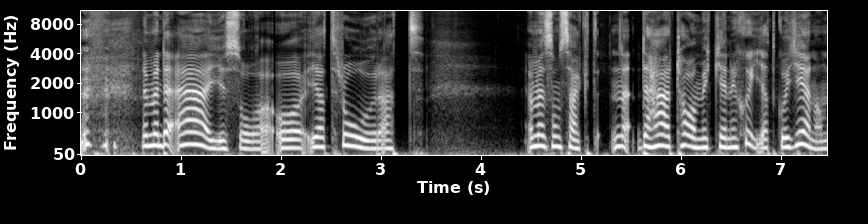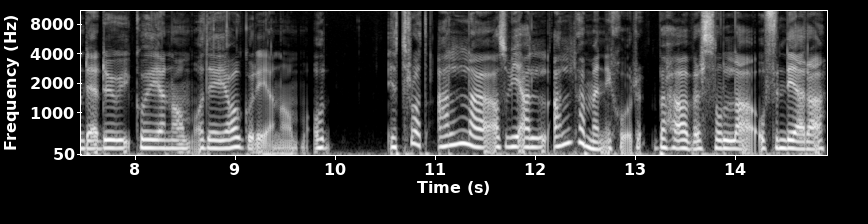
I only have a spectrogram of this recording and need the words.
Nej men det är ju så och jag tror att, ja men som sagt, det här tar mycket energi att gå igenom det du går igenom och det jag går igenom. Och jag tror att alla, alltså vi all, alla människor behöver sålla och fundera,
